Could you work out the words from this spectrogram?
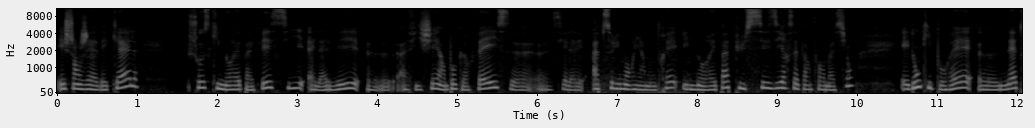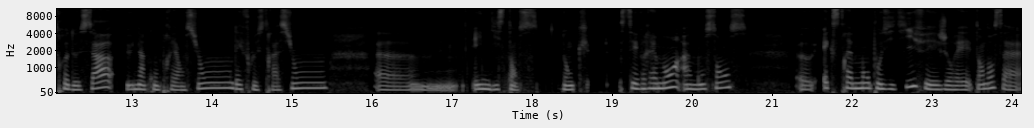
échanger avec elle, chose qu'il n'aurait pas fait si elle avait euh, affiché un poker face, euh, si elle avait absolument rien montré, il n'aurait pas pu saisir cette information. Et donc, il pourrait naître de ça une incompréhension, des frustrations et une distance. Donc, c'est vraiment, à mon sens, extrêmement positif et j'aurais tendance à,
